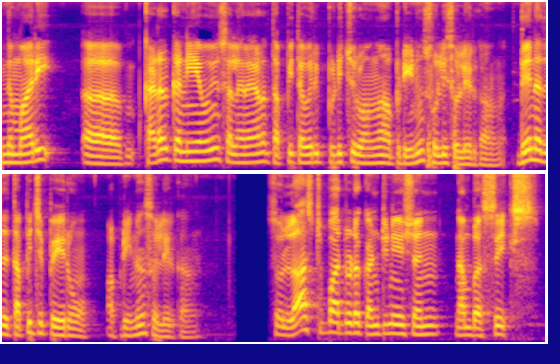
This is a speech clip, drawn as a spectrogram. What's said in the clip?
இந்த மாதிரி கடற்கண்ணியையும் சில நேரம் தப்பி தவறி பிடிச்சிருவாங்க அப்படின்னு சொல்லி சொல்லியிருக்காங்க. தென் அது தப்பிச்சு போயிடும் அப்படின்னு சொல்லியிருக்காங்க. ஸோ லாஸ்ட் பார்ட்டோட கண்டினியூஷன் நம்பர் சிக்ஸ்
